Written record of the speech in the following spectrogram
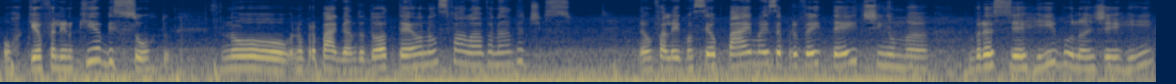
Porque eu falei, que absurdo. No, no propaganda do hotel não se falava nada disso. Então falei com seu pai, mas aproveitei, tinha uma brasserie, boulangerie.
